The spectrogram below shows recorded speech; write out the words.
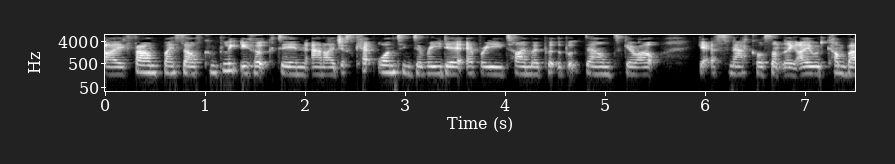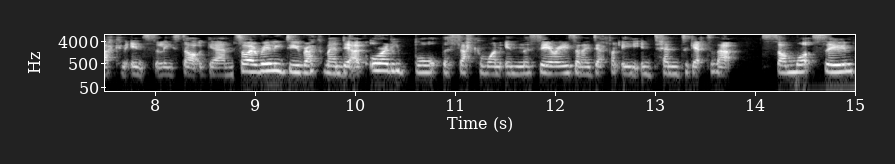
I found myself completely hooked in and I just kept wanting to read it every time I put the book down to go out, get a snack or something. I would come back and instantly start again. So I really do recommend it. I've already bought the second one in the series and I definitely intend to get to that somewhat soon.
